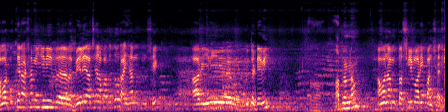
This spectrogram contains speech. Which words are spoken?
আমার পক্ষের আসামি যিনি বেলে আছেন আপাতত রায়হান শেখ। আর ইনি উইথ ডেমি আপনার নাম? আমার নাম তসলিম আরি পানসারি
